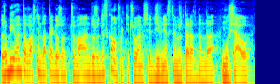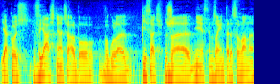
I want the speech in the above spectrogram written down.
robiłem to właśnie dlatego, że odczuwałem duży dyskomfort i czułem się dziwnie z tym, że teraz będę musiał jakoś wyjaśniać albo w ogóle pisać, że nie jestem zainteresowany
